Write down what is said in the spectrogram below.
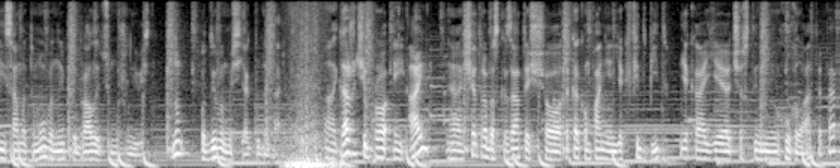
і саме тому вони прибрали цю можливість. Ну, подивимось, як буде далі. А, Кажучи про AI, е, ще треба сказати, що така компанія, як Fitbit, яка є частиною Google тепер,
